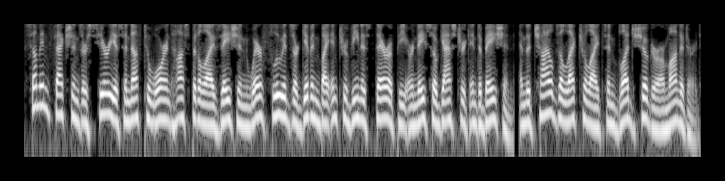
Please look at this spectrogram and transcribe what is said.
Some infections are serious enough to warrant hospitalization where fluids are given by intravenous therapy or nasogastric intubation, and the child's electrolytes and blood sugar are monitored.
